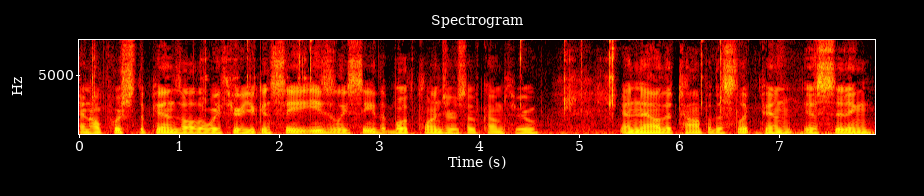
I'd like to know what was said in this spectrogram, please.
and I'll push the pins all the way through. You can see, easily see that both plungers have come through. And now the top of the Slic Pin is sitting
